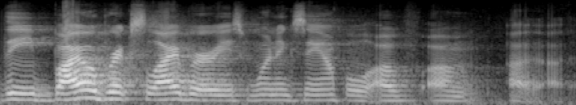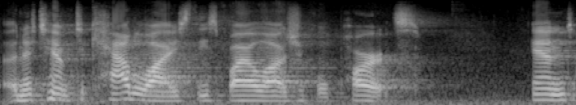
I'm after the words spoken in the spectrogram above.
the BioBricks library is one example of um, uh, an attempt to catalyze these biological parts. And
